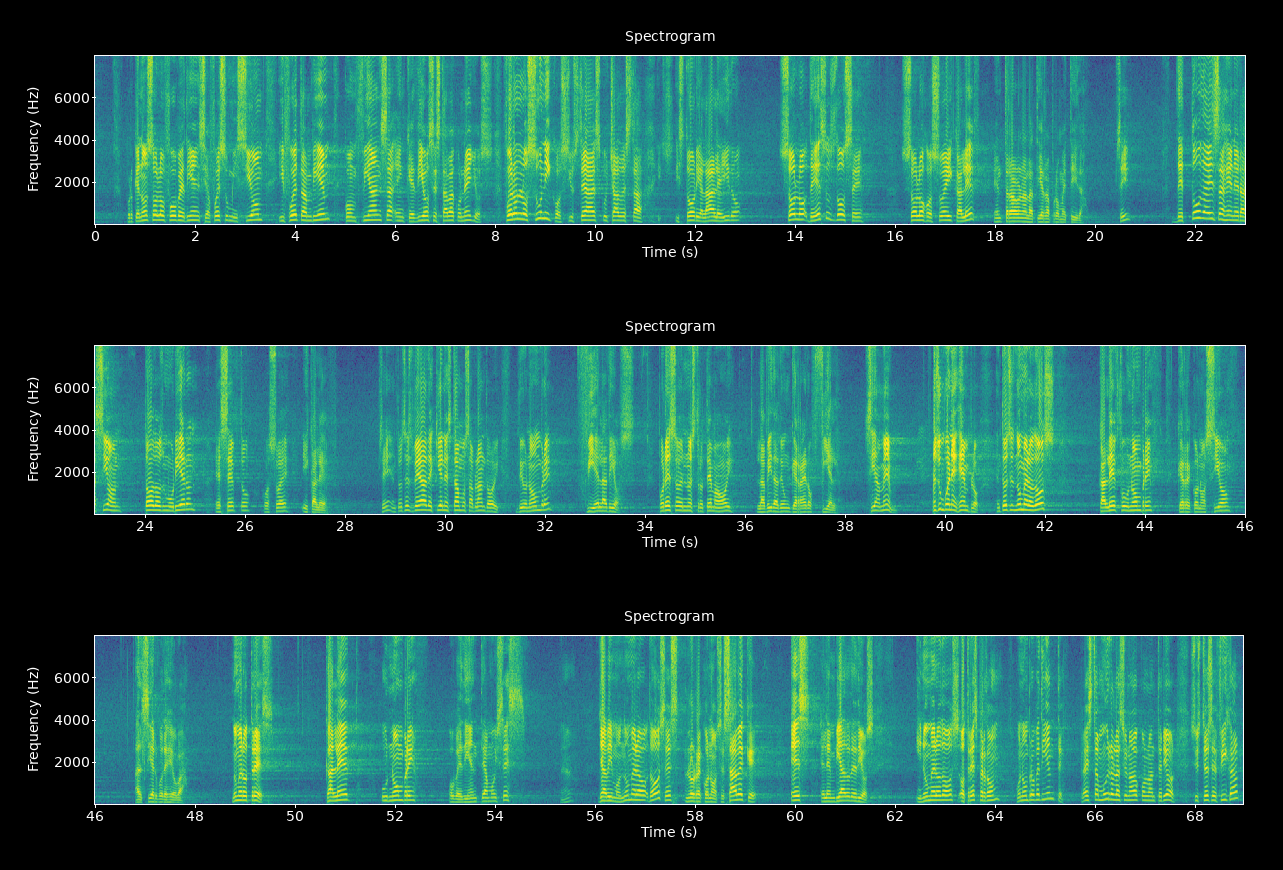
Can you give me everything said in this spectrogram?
Porque no solo fue obediencia, fue sumisión y fue también confianza en que Dios estaba con ellos. Fueron los únicos, si usted ha escuchado esta historia, la ha leído, solo de esos doce, solo Josué y Caleb entraron a la tierra prometida. ¿Sí? De toda esa generación, todos murieron excepto Josué y Caleb. Entonces vea de quién estamos hablando hoy, de un hombre fiel a Dios. Por eso es nuestro tema hoy, la vida de un guerrero fiel. Sí, amén. Es un buen ejemplo. Entonces, número dos, Caleb fue un hombre que reconoció al siervo de Jehová. Número tres, Caleb, un hombre obediente a Moisés. Ya vimos, número dos es lo reconoce, sabe que es el enviado de Dios. Y número dos, o tres, perdón, un hombre obediente. Está muy relacionado con lo anterior. Si usted se fija,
